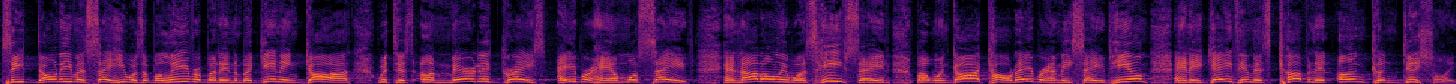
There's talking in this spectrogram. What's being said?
See, don't even say he was a believer, but in the beginning, God, with his unmerited grace, Abraham was saved. And not only was he saved, but when God called Abraham, he saved him and he gave him his covenant unconditionally.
